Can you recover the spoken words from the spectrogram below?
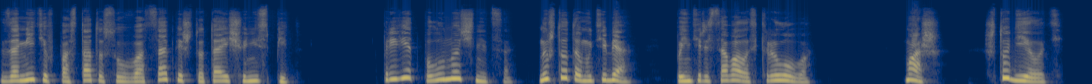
заметив по статусу в WhatsApp, что та еще не спит. «Привет, полуночница! Ну что там у тебя?» — поинтересовалась Крылова. «Маш, что делать?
